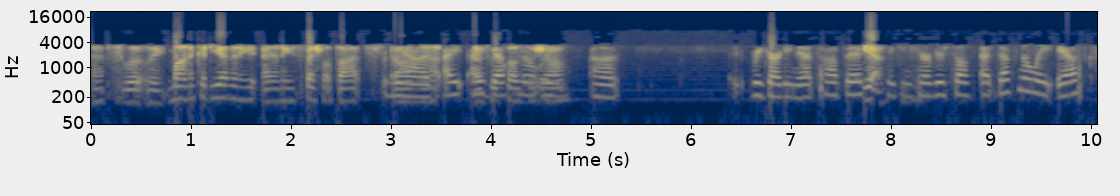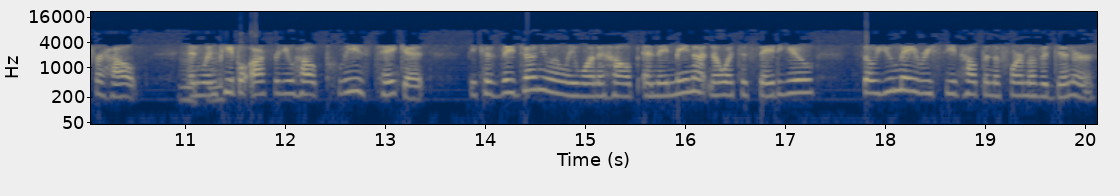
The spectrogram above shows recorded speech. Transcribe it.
Absolutely, Monica. Do you have any any special thoughts on that I, I as we close the show? uh, regarding that topic, Yeah. taking care of yourself. Uh, definitely ask for help. And when Mhm. people offer you help, please take it because they genuinely want to help and they may not know what to say to you. So you may receive help in the form of a dinner.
